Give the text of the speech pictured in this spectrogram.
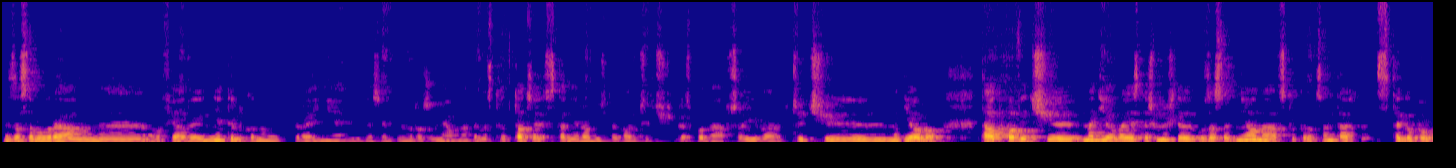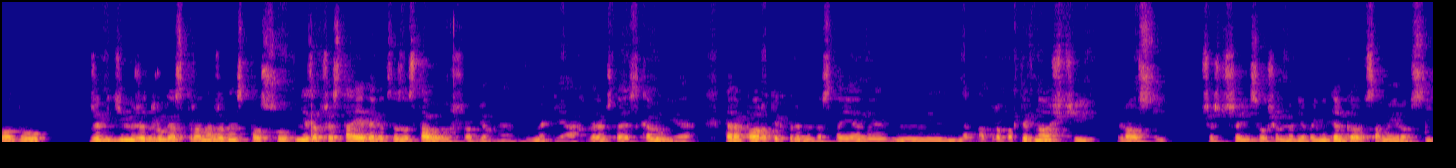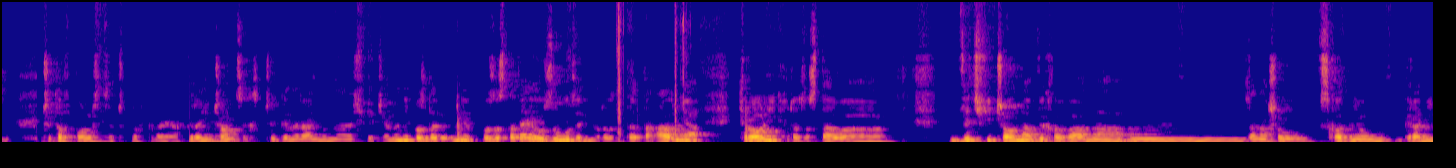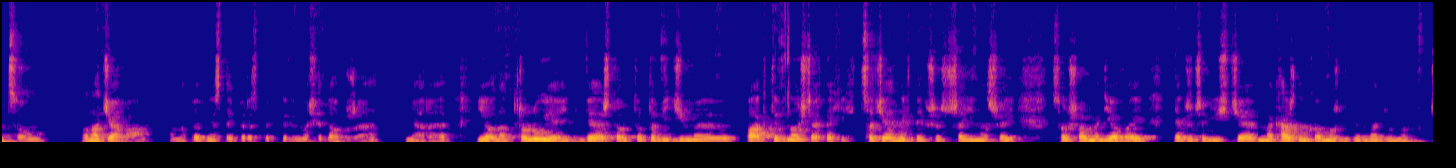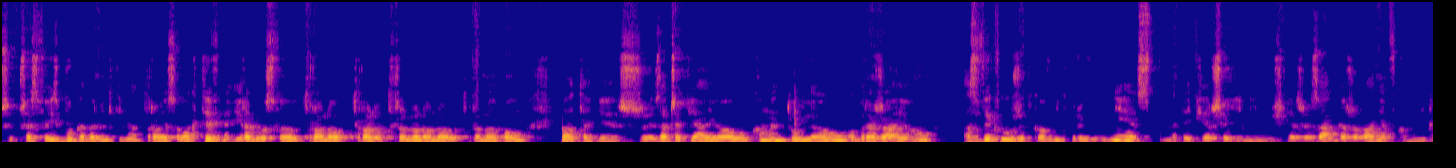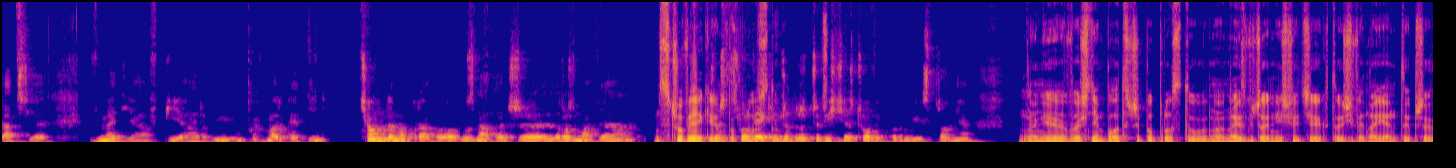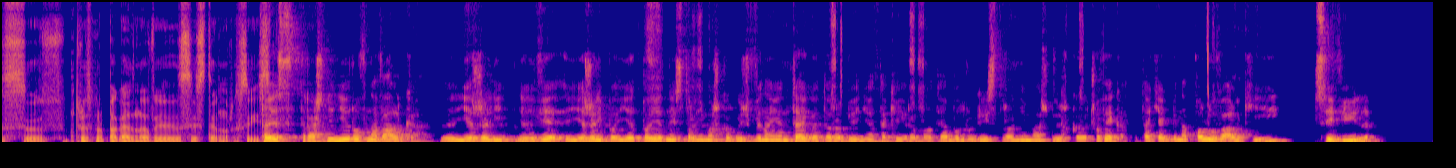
za sobą realne ofiary nie tylko na Ukrainie, jest jakby zrozumiałe. Natomiast to, to, co jest w stanie robić, to walczyć gospodarczo i walczyć y, mediowo. Ta odpowiedź y, mediowa jest też, myślę, uzasadniona w 100% z tego powodu, że widzimy, że druga strona w żaden sposób nie zaprzestaje tego, co zostało już robione w mediach, wręcz to eskaluje. Te raporty, które my dostajemy mm, a propos aktywności Rosji w przestrzeni social mediowej, nie tylko w samej Rosji, czy to w Polsce, czy to w krajach graniczących, czy generalnie na świecie, no nie, nie pozostawiają złudzeń. No, ta, ta armia troli, która została wyćwiczona, wychowana za naszą wschodnią granicą, ona działa. Ona pewnie z tej perspektywy ma się dobrze w miarę i ona troluje. I wiesz, to, to, to widzimy po aktywnościach takich codziennych tej przestrzeni naszej social mediowej, jak rzeczywiście na każdym możliwym medium, no, przez Facebooka do LinkedIna, trolle są aktywne i robią swoją trollo, troll, trollololo, trollową potę, wiesz, zaczepiają, komentują, obrażają a zwykły użytkownik, który nie jest na tej pierwszej linii, myślę, że zaangażowania w komunikację, w media, w PR, w marketing, ciągle ma prawo uznawać, że rozmawia z człowiekiem. Z człowiekiem, że to rzeczywiście jest człowiek po drugiej stronie. No nie właśnie bot, czy po prostu no, najzwyczajniej w świecie ktoś wynajęty przez, przez propagandowy system rosyjski. To jest strasznie nierówna walka. Jeżeli, jeżeli po, po jednej stronie masz kogoś wynajętego do robienia takiej roboty, a po drugiej stronie masz tylko człowieka. To tak jakby na polu walki cywil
